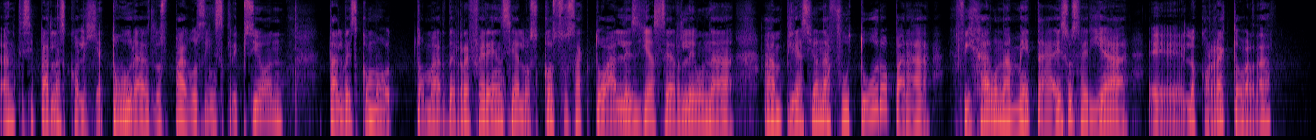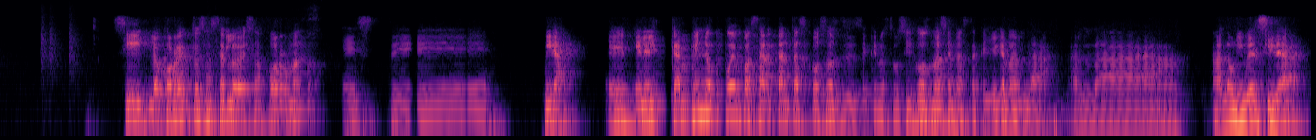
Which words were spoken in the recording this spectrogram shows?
anticipar las colegiaturas, los pagos de inscripción, tal vez como tomar de referencia los costos actuales y hacerle una ampliación a futuro para fijar una meta. Eso sería eh, lo correcto, ¿verdad? Sí, lo correcto es hacerlo de esa forma. Este, mira, en el camino pueden pasar tantas cosas desde que nuestros hijos nacen hasta que llegan a la, a la, a la universidad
